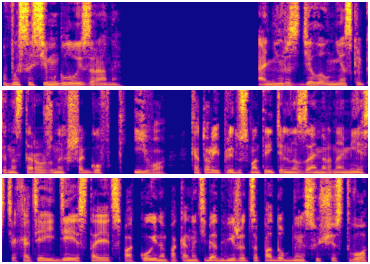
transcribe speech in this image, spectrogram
«Высоси мглу из раны!» Анир сделал несколько настороженных шагов к Иво, который предусмотрительно замер на месте, хотя идея стоять спокойно, пока на тебя движется подобное существо,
